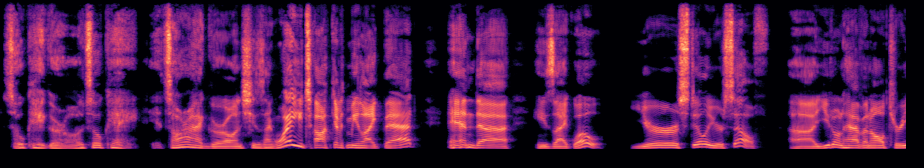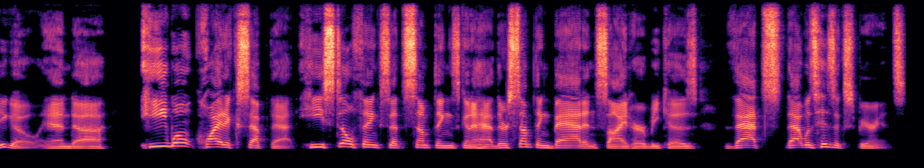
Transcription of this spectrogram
it's okay, girl. It's okay. It's all right, girl. And she's like, why are you talking to me like that? And, uh, he's like, whoa, you're still yourself. Uh, you don't have an alter ego. And, uh, he won't quite accept that. He still thinks that something's going to have, there's something bad inside her because that's, that was his experience.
